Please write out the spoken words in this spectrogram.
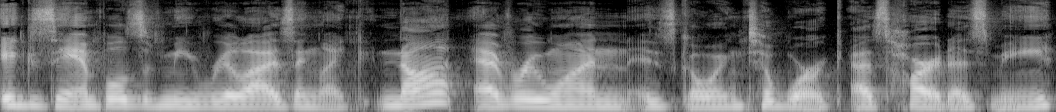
examples of me realizing like not everyone is going to work as hard as me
